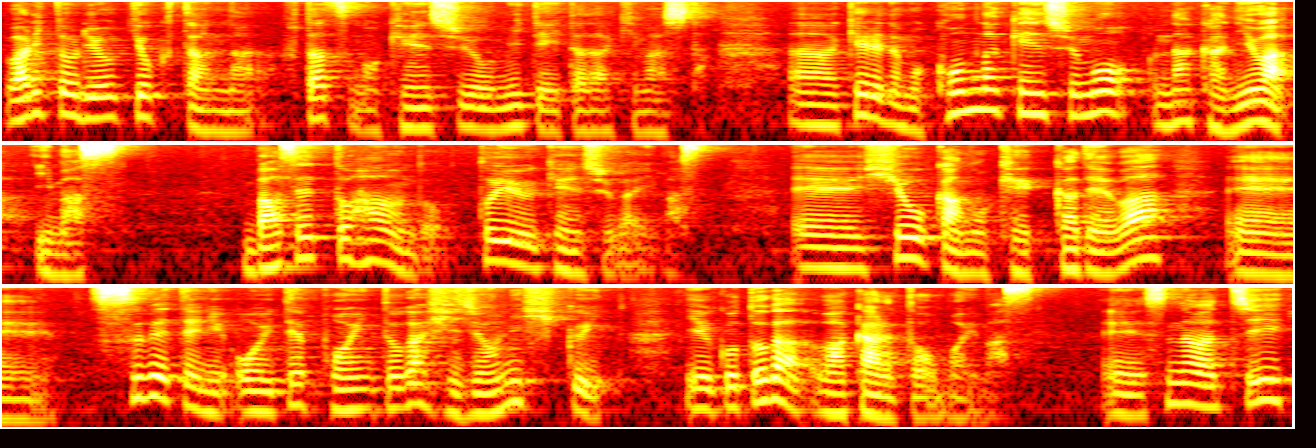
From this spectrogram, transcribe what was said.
割と両極端な2つの犬種を見ていただきました。あけれどもこんな犬種も中にはいます。バセットハウンドという犬種がいます、えー、評価の結果では、えー全てにおいてポイントが非常に低いということがわかると思います。えー、すなわち、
